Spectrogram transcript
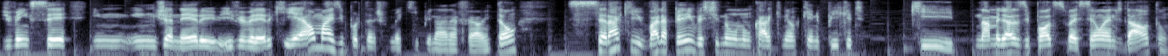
de vencer em, em janeiro e, e fevereiro, que é o mais importante para uma equipe na NFL. Então, será que vale a pena investir num, num cara que nem o Kenny Pickett, que na melhor das hipóteses vai ser um Andy Dalton?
